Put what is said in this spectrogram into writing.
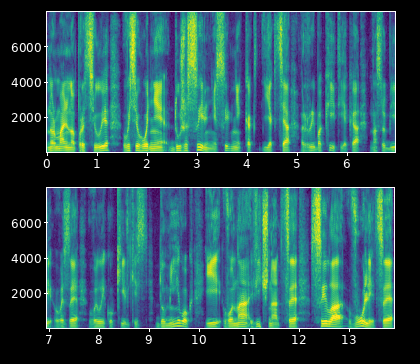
нормально працює. Ви сьогодні дуже сильні, сильні, як, ця риба кит, яка на собі везе велику кількість домівок, і вона вічна. Це сила волі, це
